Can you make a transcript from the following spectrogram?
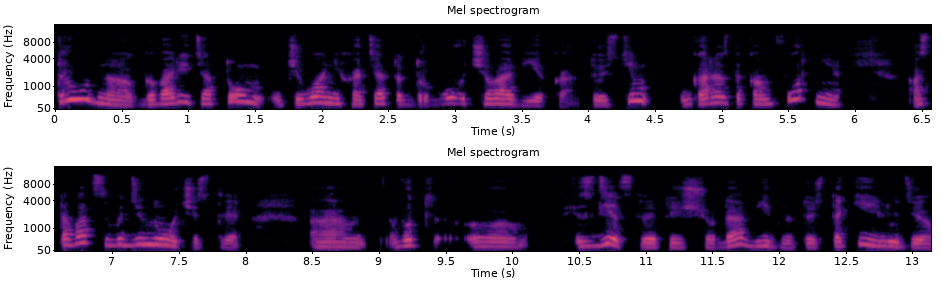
Трудно говорить о том, чего они хотят от другого человека. То есть им гораздо комфортнее оставаться в одиночестве. Эм, вот э, с детства это еще да, видно. То есть такие люди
